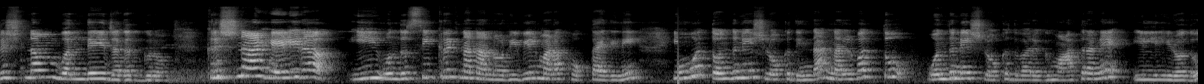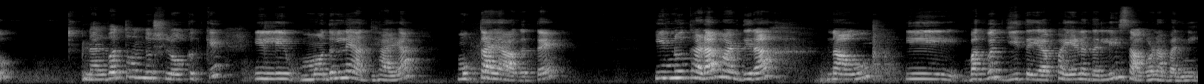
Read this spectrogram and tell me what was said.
ಕೃಷ್ಣಂ ಒಂದೇ ಜಗದ್ಗುರು. ಕೃಷ್ಣ ಹೇಳಿದ ಈ ಒಂದು ಸೀಕ್ರೆಟ್ನ ನಾನು ರಿವೀಲ್ ಮಾಡಕ್ ಹೋಗ್ತಾ ಇದ್ದೀನಿ. ಮೂವತ್ತೊಂದನೇ ಶ್ಲೋಕದಿಂದ ನಲವತ್ತು ಒಂದನೇ ಶ್ಲೋಕದವರೆಗೂ ಮಾತ್ರನೇ ಇಲ್ಲಿ ಇರೋದು. ನಲವತ್ತೊಂದು ಶ್ಲೋಕಕ್ಕೆ ಇಲ್ಲಿ ಮೊದಲನೇ ಅಧ್ಯಾಯ ಮುಕ್ತಾಯ ಆಗುತ್ತೆ. ಇನ್ನು ತಡ ಮಾಡ್ದಿರಾ? ನಾವು ಈ ಭಗವದ್ಗೀತೆಯ ಪಯಣದಲ್ಲಿ ಸಾಗೋಣ ಬನ್ನಿ.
